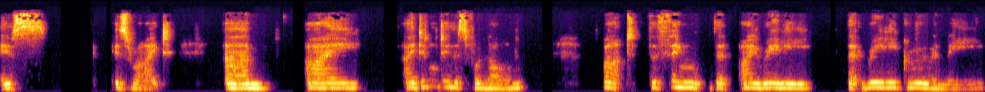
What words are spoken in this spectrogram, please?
is is right. Um, I I didn't do this for long, but the thing that I really that really grew in me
